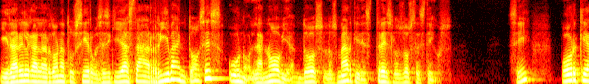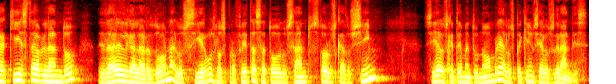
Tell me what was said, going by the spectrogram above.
Y dar el galardón a tus siervos. Es decir, que ya está arriba entonces, uno, la novia, dos, los mártires, tres, los dos testigos, ¿sí? Porque aquí está hablando de dar el galardón a los siervos, los profetas, a todos los santos, todos los kadoshim, ¿sí? A los que temen tu nombre, a los pequeños y a los grandes.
